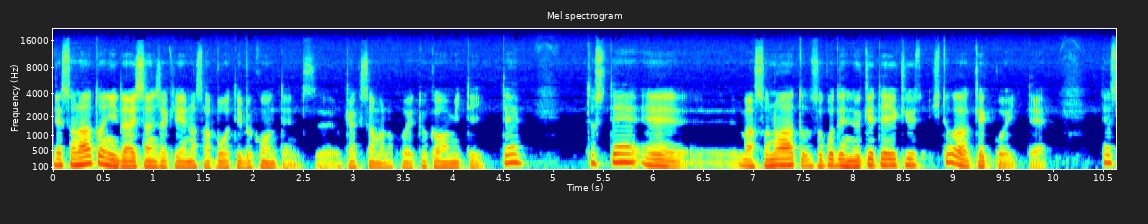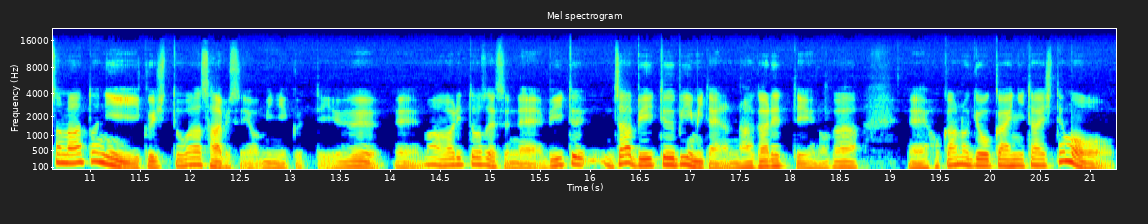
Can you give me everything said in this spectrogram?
で、その後に第三者系のサポーティブコンテンツ、お客様の声とかを見ていって、そして、えー、まあ、その後、そこで抜けていく人が結構いて、で、その後に行く人はサービスを見に行くっていう、えー、まあ、割とですね、B2、ザ B2B みたいな流れっていうのが、えー、他の業界に対しても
